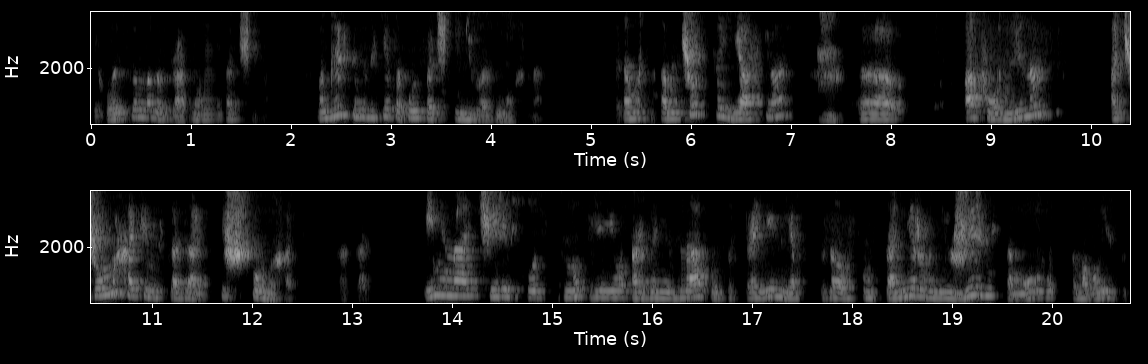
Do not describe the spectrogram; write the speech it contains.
приходится многократно уточнять. В английском языке такое почти невозможно, потому что там четко, ясно э, оформлено, о чем мы хотим сказать и что мы хотим сказать. Именно через вот внутреннюю организацию, построение, я бы сказала, функционирование жизни самого, самого языка.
